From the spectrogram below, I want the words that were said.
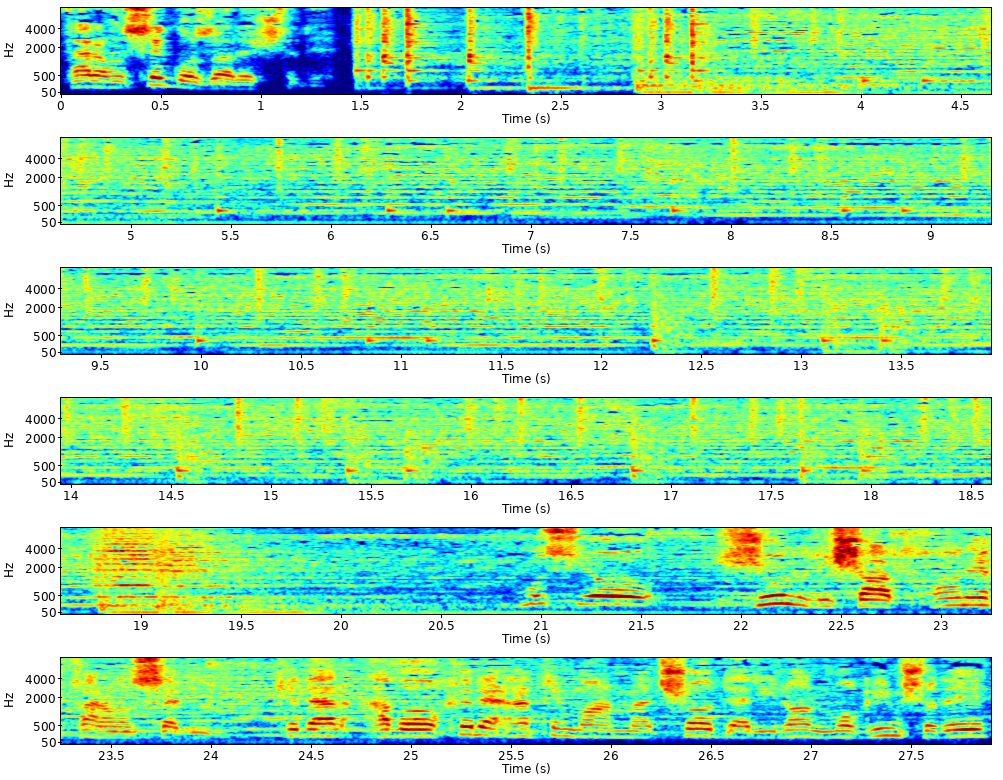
فرانسه گزارش داده. موسیو ژول ریشارد خان فرانسوی که در اواخر عهد محمدشاه در ایران مقیم شده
